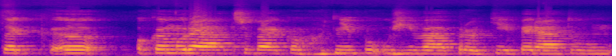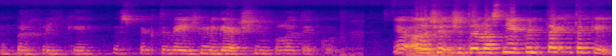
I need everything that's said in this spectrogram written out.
tak uh, Okamura třeba jako hodně používá proti pirátům uprchlíky, respektive jejich migrační politiku. Jo, ale že, že to je vlastně jako tak, taky,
